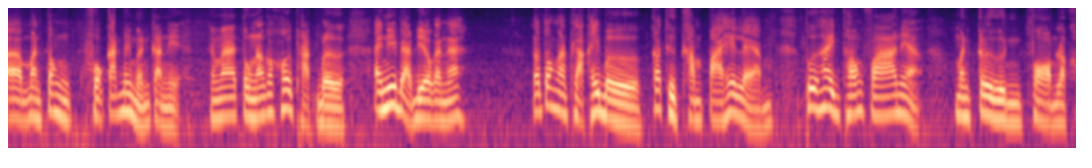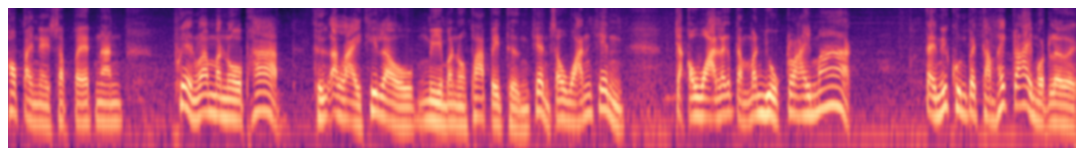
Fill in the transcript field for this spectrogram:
อ่อมันต้องโฟกัสไม่เหมือนกันเนี่ยใช่ไหมตรงนั้นก็ค่อยผลักเบลอไอ้นี่แบบเดียวกันนะ เราต้องการผลักให้เบอร์ก็คือทำปลายให้แหลม เพื่อให้ท้องฟ้าเนี่ยมันกลืนฟอร์มเราเข้าไปในสเปซนั้น เพื่อเห็นว่ามโนภาพถึงอะไรที่เรามีมโนภาพไปถึง เช่น สวรรค์เช่น จักรวาลแล้วแต่มันอยู่ไกลมาก แต่นี่คุณไปทำให้ใกล้หมดเลย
